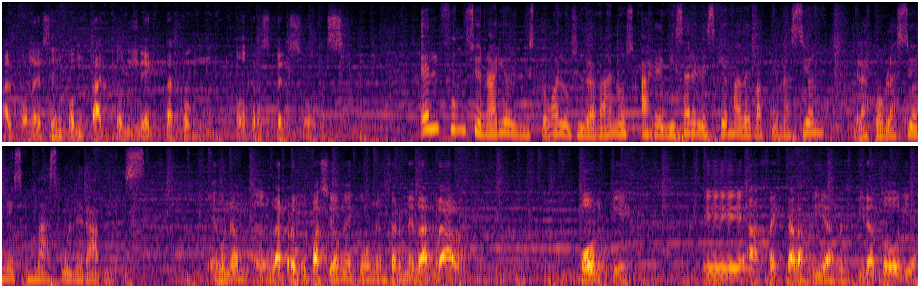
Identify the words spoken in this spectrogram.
al ponerse en contacto directa con otras personas. El funcionario instó a los ciudadanos a revisar el esquema de vacunación de las poblaciones más vulnerables la preocupación es que es una enfermedad grave, porque eh, afecta las vías respiratorias,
